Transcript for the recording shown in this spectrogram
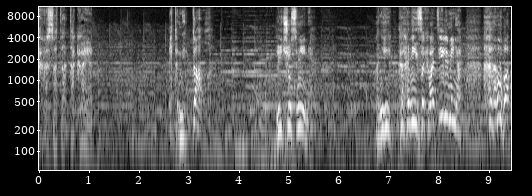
красота такая. Это металл. Лечу с ними. Они, они захватили меня. Вот,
